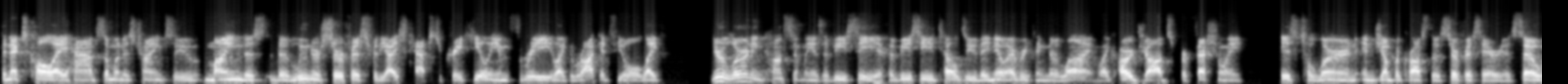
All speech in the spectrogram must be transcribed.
The next call I have, someone is trying to mine this the lunar surface for the ice caps to create helium three, like rocket fuel. Like you're learning constantly as a VC. If a VC tells you they know everything, they're lying. Like our jobs professionally is to learn and jump across those surface areas. So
